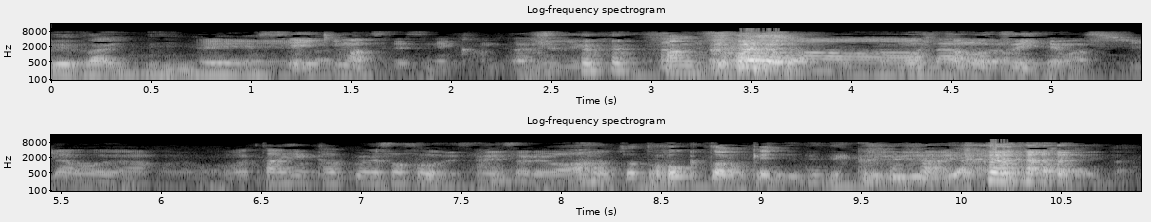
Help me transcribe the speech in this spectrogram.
デザインでいいんだよね。えー世紀末ですね、簡単に言うと。パンクファッション。モヒカンもついてますしな。るほど、なるほど。大変かっこよさそうですね、それは。ちょっと北斗の剣に出てくるやつみたいな。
